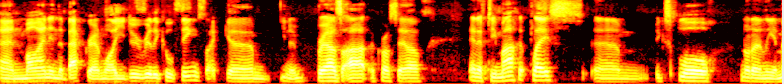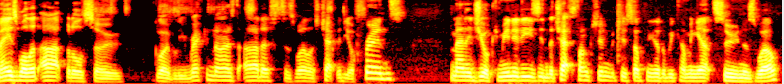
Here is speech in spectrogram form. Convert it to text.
and mine in the background while you do really cool things like, um, you know, browse art across our NFT marketplace, um, explore not only Amaze Wallet art, but also globally recognized artists, as well as chat with your friends, manage your communities in the chat function, which is something that'll be coming out soon as well.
